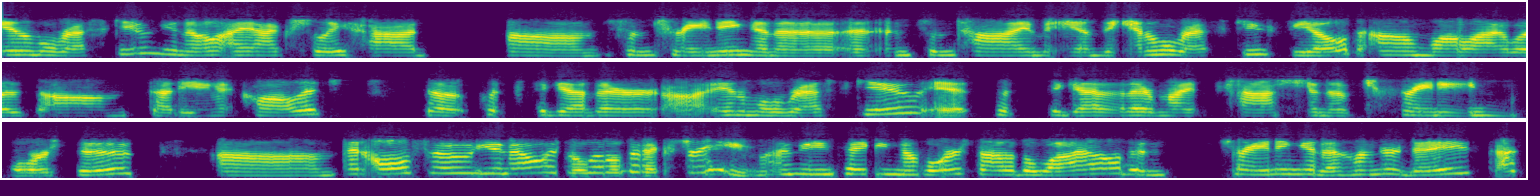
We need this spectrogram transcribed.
animal rescue. You know, I actually had um, some training and a and some time in the animal rescue field um, while I was um, studying at college. So it puts together uh, animal rescue. It puts together my passion of training horses. Um, and also, you know, it's a little bit extreme. I mean, taking a horse out of the wild and training it a hundred days, that's,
